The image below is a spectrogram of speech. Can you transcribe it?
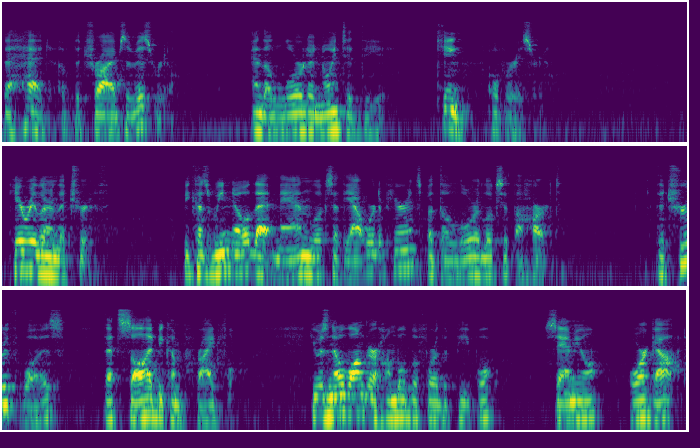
the head of the tribes of Israel? And the Lord anointed thee king over Israel. Here we learn the truth because we know that man looks at the outward appearance, but the Lord looks at the heart. The truth was that Saul had become prideful. He was no longer humble before the people, Samuel, or God.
